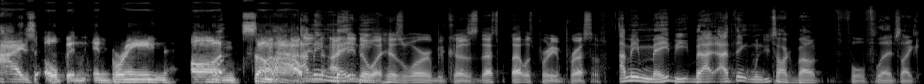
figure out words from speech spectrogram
eyes open and brain on somehow. I I, mean, mean, I need to know maybe- what his word because that's that was pretty impressive. I mean, maybe, but I, I think when you talk about full fledged like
